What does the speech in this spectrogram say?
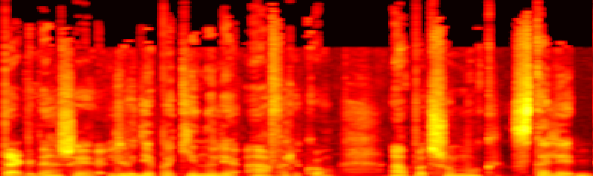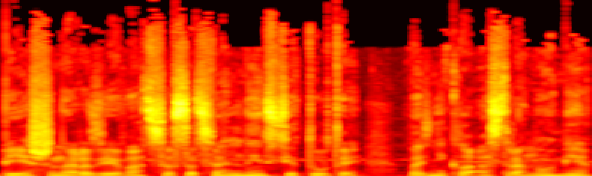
Тогда же люди покинули Африку, а под шумок стали бешено развиваться социальные институты, возникла астрономия,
